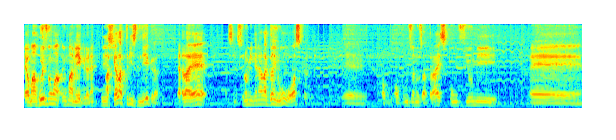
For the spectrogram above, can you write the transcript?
é uma ruiva e uma, uma negra, né? Isso. Aquela atriz negra, ela é, assim, se não me engano, ela ganhou o Oscar é, al- alguns anos atrás com um filme. É...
